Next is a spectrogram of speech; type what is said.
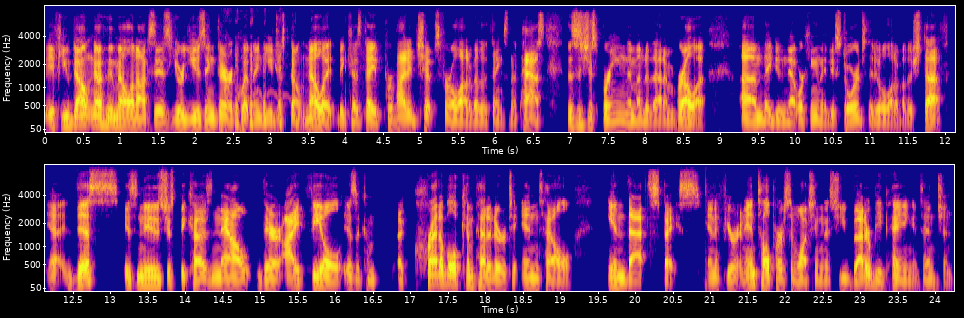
if you don't know who Mellanox is, you're using their equipment. you just don't know it because they've provided chips for a lot of other things in the past. This is just bringing them under that umbrella. Um, they do networking, they do storage, they do a lot of other stuff. Yeah, this is news just because now there, I feel, is a, com- a credible competitor to Intel in that space. And if you're an Intel person watching this, you better be paying attention.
